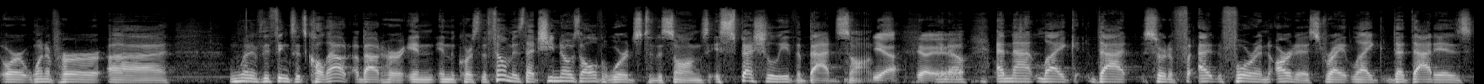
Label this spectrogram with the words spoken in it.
or one of her. Uh, one of the things that's called out about her in, in the course of the film is that she knows all the words to the songs, especially the bad songs. Yeah, yeah, yeah, You know, yeah. and that like that sort of uh, for an artist, right? Like that that is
